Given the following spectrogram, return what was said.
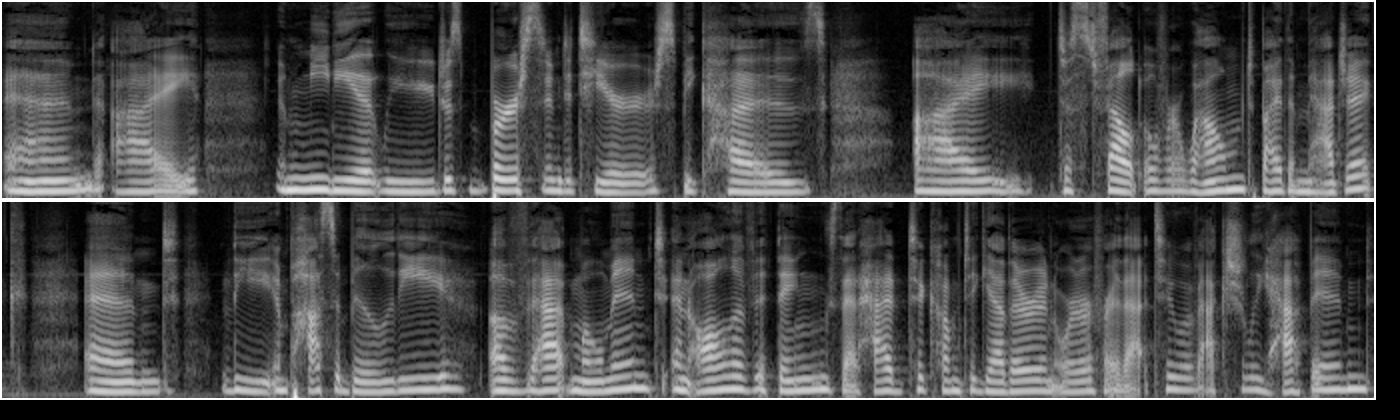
And I immediately just burst into tears because I just felt overwhelmed by the magic and the impossibility of that moment and all of the things that had to come together in order for that to have actually happened.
